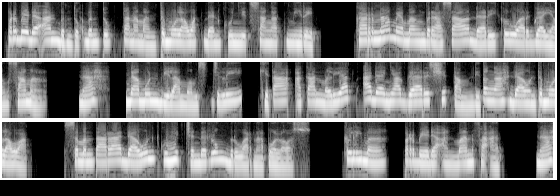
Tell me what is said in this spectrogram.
Perbedaan bentuk-bentuk tanaman temulawak dan kunyit sangat mirip. Karena memang berasal dari keluarga yang sama. Nah, namun bila moms jeli, kita akan melihat adanya garis hitam di tengah daun temulawak. Sementara daun kunyit cenderung berwarna polos. Kelima, perbedaan manfaat. Nah,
